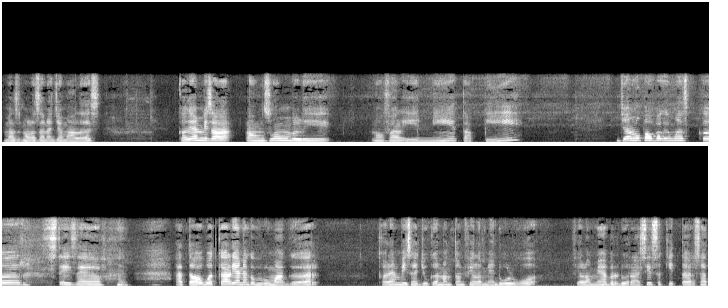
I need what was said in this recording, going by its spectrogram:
males-malesan aja males. Kalian bisa langsung beli novel ini tapi jangan lupa pakai masker. Stay safe. Atau buat kalian yang keburu mager kalian bisa juga nonton filmnya dulu. Filmnya berdurasi sekitar 1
